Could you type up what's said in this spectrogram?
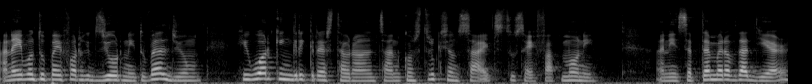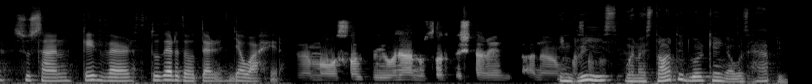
Unable to pay for his journey to Belgium, he worked in Greek restaurants and construction sites to save up money. And in September of that year, Susan gave birth to their daughter, Jawahir. In Greece, when I started working, I was happy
